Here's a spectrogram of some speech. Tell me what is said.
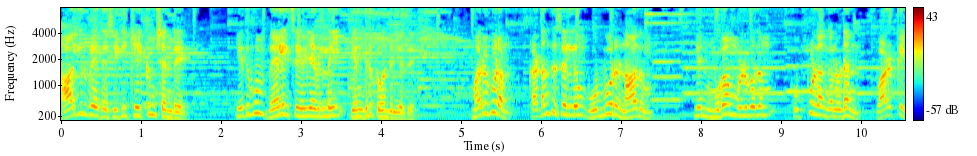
ஆயுர்வேத சிகிச்சைக்கும் சென்றேன். எதுவும் வேலை செய்யவில்லை என்று தோன்றியது. மறுபுறம் கடந்து செல்லும் ஒவ்வொரு நாளும் என் முகம் முழுவதும் கொப்புளங்களுடன் வாழ்க்கை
